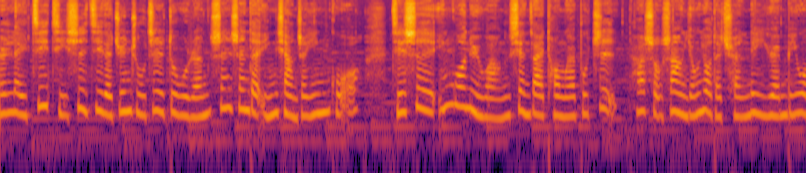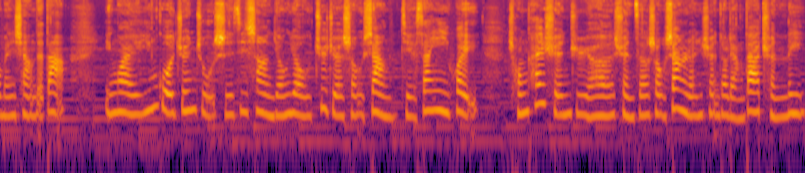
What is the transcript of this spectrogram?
而累积几世纪的君主制度仍深深地影响着英国。即使英国女王现在统而不治，她手上拥有的权力远比我们想的大。因为英国君主实际上拥有拒绝首相、解散议会、重开选举和选择首相人选的两大权力。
